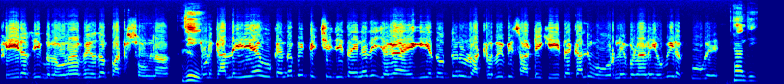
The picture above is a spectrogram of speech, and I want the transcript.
ਫੇਰ ਅਸੀਂ ਬੁਲਾਉਣਾ ਫੇਰ ਉਹਦਾ ਪੱਖ ਸੁਣਨਾ। ਜੀ। ਹੁਣ ਗੱਲ ਇਹ ਹੈ ਉਹ ਕਹਿੰਦਾ ਵੀ ਪਿੱਛੇ ਜੇ ਤਾਂ ਇਹਨਾਂ ਦੀ ਜਗ੍ਹਾ ਹੈਗੀ ਆ ਤਾਂ ਉਧਰ ਨੂੰ ਰੱਖ ਲਵੇ ਵੀ ਸਾਡੇ ਖੇਤ ਹੈ ਕੱਲ ਹੋਰ ਨੇ ਬਣਾਣੇ ਉਹ ਵੀ ਰੱਖੂਗੇ। ਹਾਂਜੀ।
